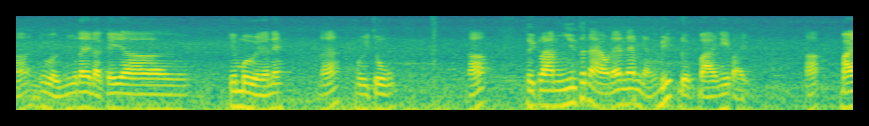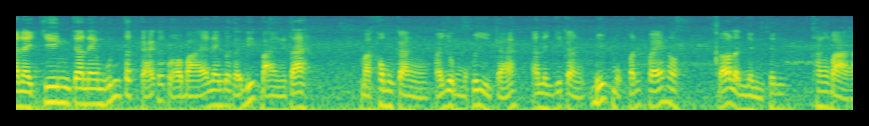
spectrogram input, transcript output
Đó như vậy như đây là cây uh, cây 10 này anh em. Đó 10 chuồng. Đó thì làm như thế nào để anh em nhận biết được bài như vậy? Đó bài này chuyên cho anh em quýnh tất cả các loại bài anh em có thể biết bài người ta mà không cần phải dùng một cái gì cả. Anh em chỉ cần biết một bánh khóe thôi. Đó là nhìn trên thân bài.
